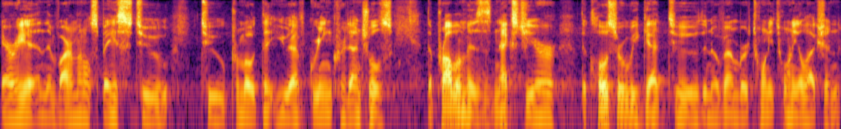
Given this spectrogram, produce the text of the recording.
area in the environmental space to to promote that you have green credentials. The problem is next year, the closer we get to the November 2020 election,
